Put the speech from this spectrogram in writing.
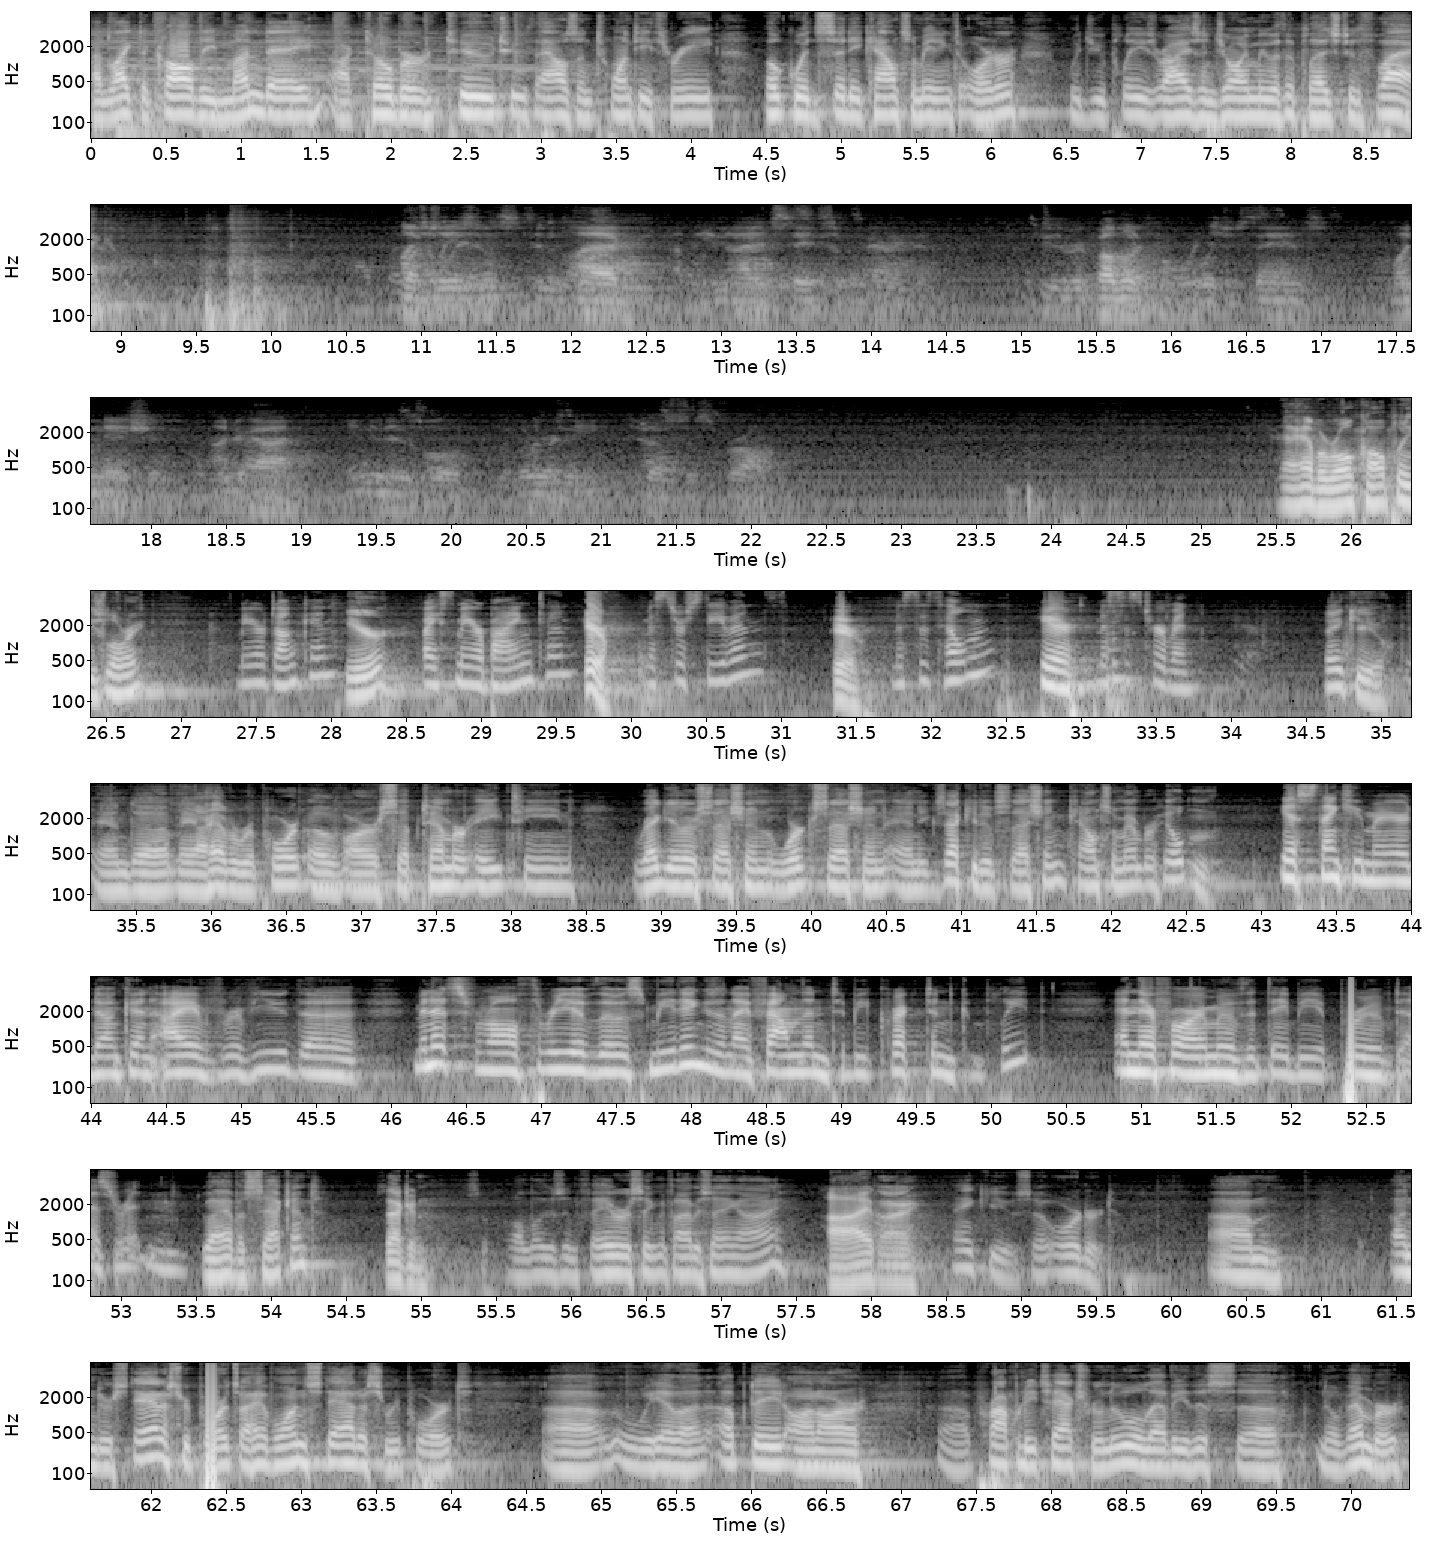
I'd like to call the Monday, October 2, 2023 Oakwood City Council meeting to order. Would you please rise and join me with a pledge to the flag? pledge allegiance to the flag of the United States of America, to the republic for which it stands, one nation, under God, indivisible, with liberty and justice for all. May I have a roll call, please, Lori? Mayor Duncan? Here? Vice Mayor Byington? Here. Mr. Stevens? Here. Mrs. Hilton? Here. Mrs. Turbin? Thank you. And uh, may I have a report of our September 18 regular session, work session, and executive session? Councilmember Hilton. Yes, thank you, Mayor Duncan. I have reviewed the minutes from all three of those meetings, and I found them to be correct and complete, and therefore I move that they be approved as written. Do I have a second? Second. All those in favor signify by saying aye. Aye. Aye. Thank you, so ordered. Um, Under status reports, I have one status report. Uh, We have an update on our uh, property tax renewal levy this uh, November.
